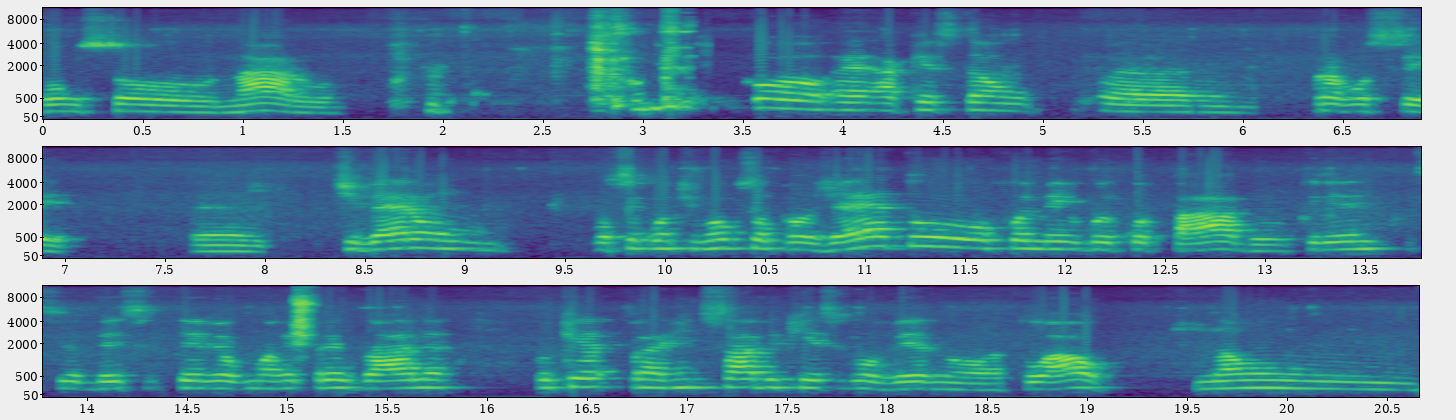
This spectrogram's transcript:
Bolsonaro, como é ficou é, a questão é, para você? É, tiveram. Você continuou com o seu projeto ou foi meio boicotado? Eu queria saber se teve alguma represália, porque a gente sabe que esse governo atual não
